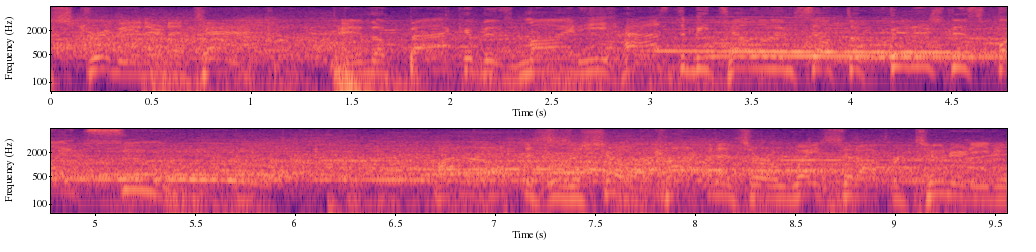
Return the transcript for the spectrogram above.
distribute an attack. And in the back of his mind, he has to be telling himself to finish this fight soon. I don't know if this is a show of confidence or a wasted opportunity to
